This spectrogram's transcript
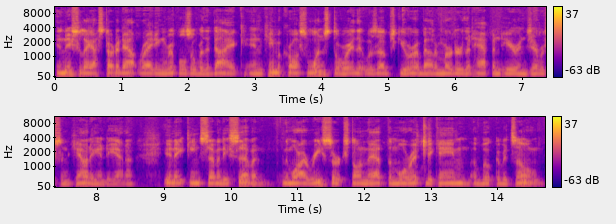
initially, I started out writing Ripples Over the Dike and came across one story that was obscure about a murder that happened here in Jefferson County, Indiana, in 1877. The more I researched on that, the more it became a book of its own.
